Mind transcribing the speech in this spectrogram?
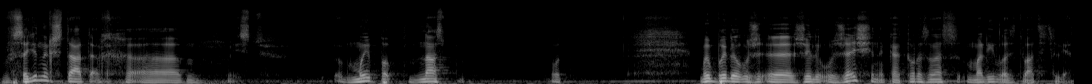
В Соединенных Штатах э, мы, нас, вот, мы были, у ж- э, жили у женщины, которая за нас молилась 20 лет.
